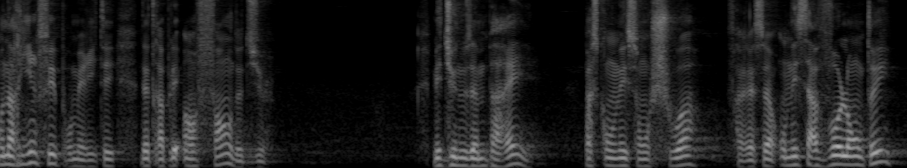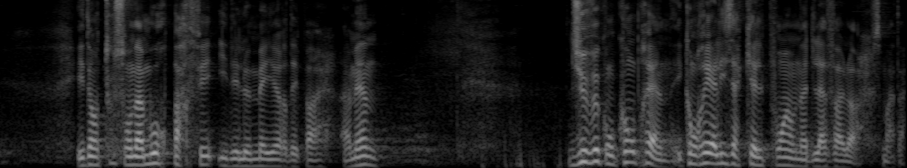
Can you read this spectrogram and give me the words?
On n'a rien fait pour mériter d'être appelé enfant de Dieu. Mais Dieu nous aime pareil, parce qu'on est son choix, frères et sœurs. On est sa volonté. Et dans tout son amour parfait, il est le meilleur des pères. Amen. Dieu veut qu'on comprenne et qu'on réalise à quel point on a de la valeur ce matin.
